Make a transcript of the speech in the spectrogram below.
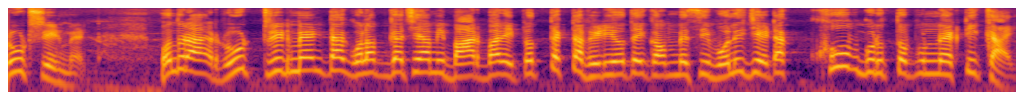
রুট ট্রিটমেন্ট বন্ধুরা রুট ট্রিটমেন্টটা গোলাপ গাছে আমি বারবারই প্রত্যেকটা ভিডিওতেই কম বেশি বলি যে এটা খুব গুরুত্বপূর্ণ একটি কাজ।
